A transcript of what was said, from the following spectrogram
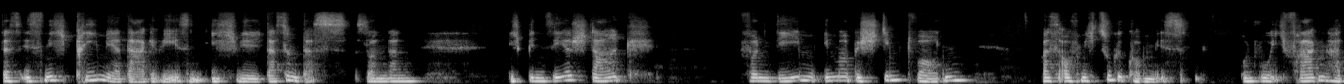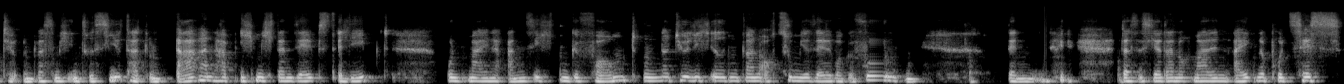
Das ist nicht primär da gewesen, ich will das und das, sondern ich bin sehr stark von dem immer bestimmt worden, was auf mich zugekommen ist und wo ich Fragen hatte und was mich interessiert hat. Und daran habe ich mich dann selbst erlebt und meine Ansichten geformt und natürlich irgendwann auch zu mir selber gefunden. Denn das ist ja dann nochmal ein eigener Prozess,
